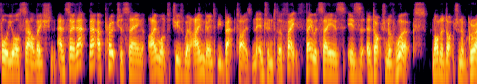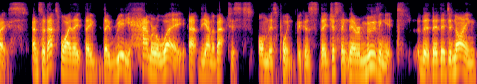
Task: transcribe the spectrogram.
for your salvation. And so that, that approach of saying, I want to choose when I'm going to be baptized and enter into the faith, they would say is is a doctrine of works, not a doctrine of grace. And so that's why they, they, they really hammer away at the Anabaptists on this point, because they just think they're removing it they're, they're denying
